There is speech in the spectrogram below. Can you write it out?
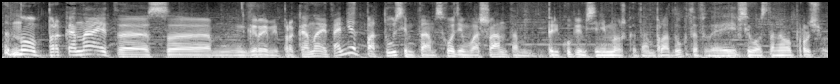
Но проканает э, с э, Грэмми, проканает. А нет, потусим там, сходим в Ашан, там, прикупимся немножко там продуктов да, и всего остального прочего.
